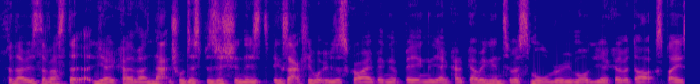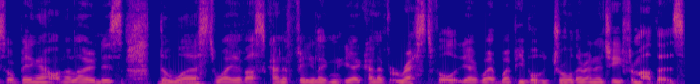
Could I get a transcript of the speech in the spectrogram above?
for those of us that you know kind of a natural disposition is exactly what you're describing of being you know kind of going into a small room or you know kind of a dark space or being out on alone is the worst way of us kind of feeling you know kind of restful you know where, where people draw their energy from others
